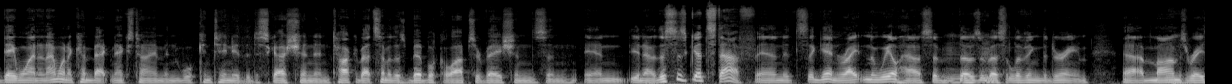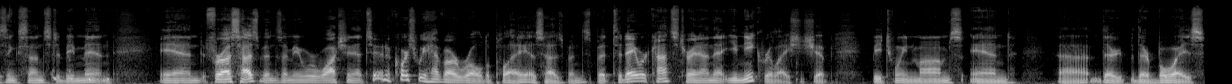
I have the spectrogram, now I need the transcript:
day one, and I want to come back next time and we'll continue the discussion and talk about some of those biblical observations and, and you know, this is good stuff. And it's again right in the wheelhouse of mm-hmm. those of us living the dream. Uh, moms raising sons to be men. And for us husbands, I mean, we're watching that too. And of course, we have our role to play as husbands. But today we're concentrating on that unique relationship between moms and uh, their their boys.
